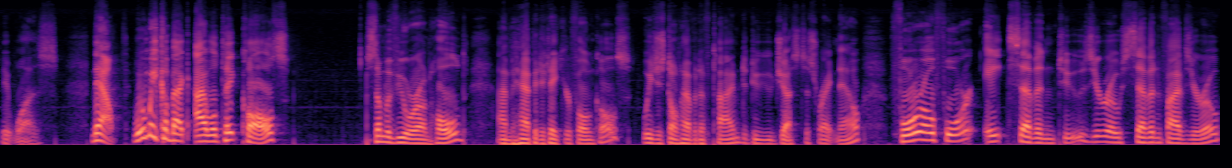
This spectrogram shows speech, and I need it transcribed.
It was. Now, when we come back, I will take calls. Some of you are on hold. I'm happy to take your phone calls. We just don't have enough time to do you justice right now. 404 872 0750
